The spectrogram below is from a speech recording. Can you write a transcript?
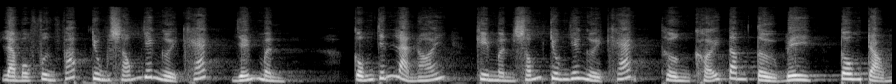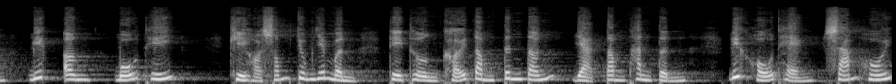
là một phương pháp chung sống với người khác, với mình. Cũng chính là nói, khi mình sống chung với người khác thường khởi tâm từ bi, tôn trọng, biết ân, bố thí. Khi họ sống chung với mình thì thường khởi tâm tinh tấn và tâm thanh tịnh, biết hổ thẹn, sám hối,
